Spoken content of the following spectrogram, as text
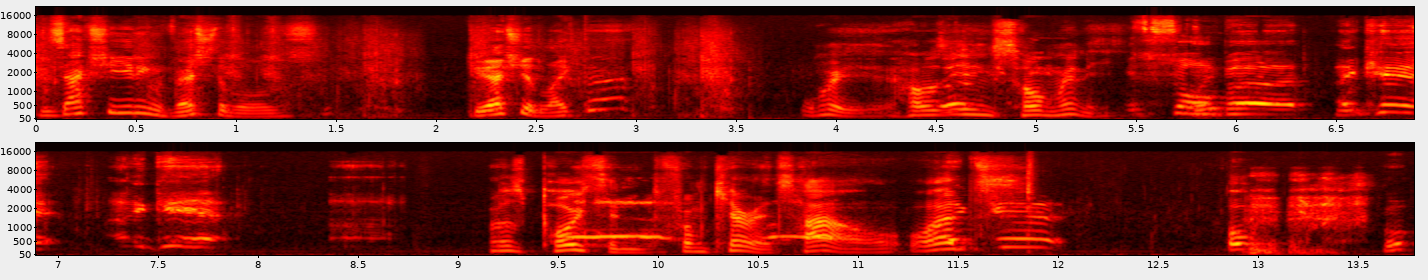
he's actually eating vegetables. Do you actually like that? Wait, how's he eating so many? It's so bad. I can't. I can't. I was poisoned from carrots. How? I What? can't. Oh. Oh.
